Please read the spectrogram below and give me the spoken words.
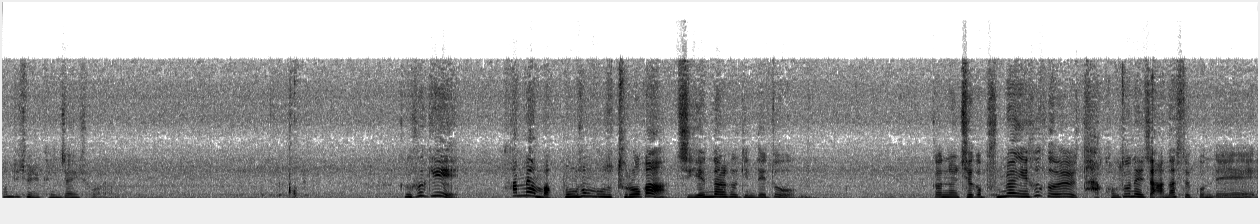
컨디션이 굉장히 좋아요. 그 흙이 하면 막 봉송봉송 들어가. 지 옛날 흙인데도. 그러니까는 제가 분명히 흙을 다 걷어내지 않았을 건데.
